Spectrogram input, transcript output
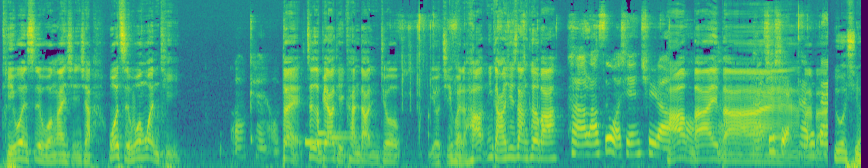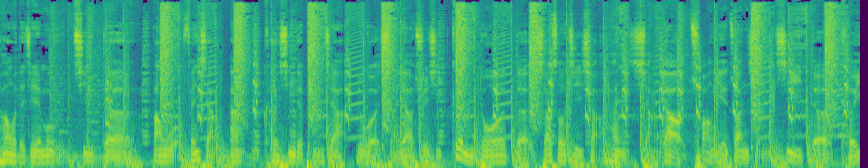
提问式文案行销？我只问问题。OK，, okay 对，这个标题看到你就有机会了。好，你赶快去上课吧。好，老师，我先去了。好，拜拜。谢谢，拜拜。如果喜欢我的节目，记得帮我分享，按五颗星的评价。如果想要学习更多的销售技巧和想要创业赚钱，记得可以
